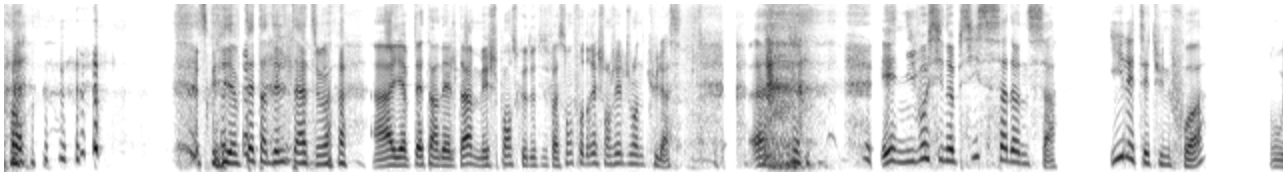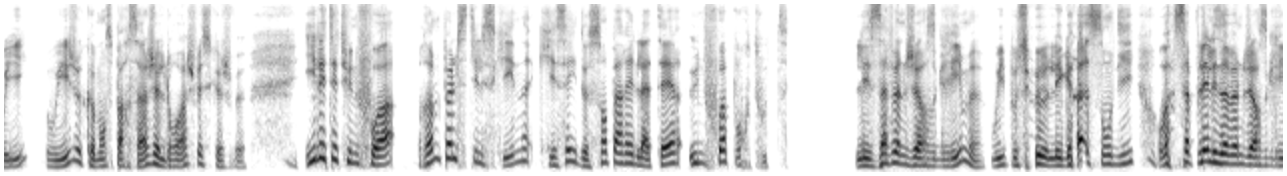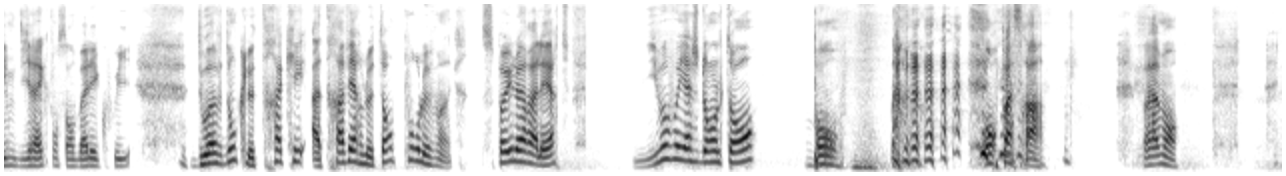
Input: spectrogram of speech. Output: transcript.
Parce qu'il y a peut-être un delta, tu vois. Ah, il y a peut-être un delta, mais je pense que de toute façon, il faudrait changer le joint de culasse. Et niveau synopsis, ça donne ça. Il était une fois, oui, oui, je commence par ça, j'ai le droit, je fais ce que je veux. Il était une fois Rumpelstiltskin qui essaye de s'emparer de la Terre une fois pour toutes. Les Avengers Grimm, oui, parce que les gars sont dit, on va s'appeler les Avengers Grimm direct, on s'en bat les couilles, doivent donc le traquer à travers le temps pour le vaincre. Spoiler alerte, niveau voyage dans le temps, bon, on repassera. Vraiment.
